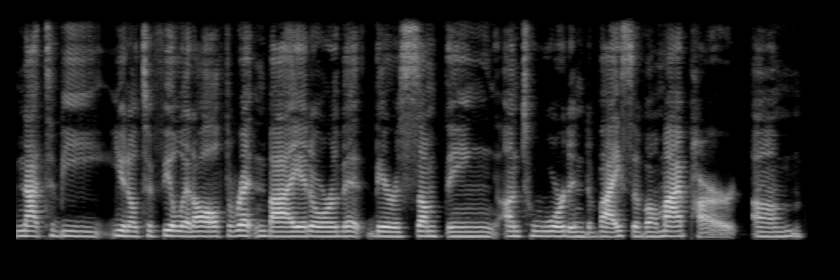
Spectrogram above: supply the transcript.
not to be you know to feel at all threatened by it or that there is something untoward and divisive on my part um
